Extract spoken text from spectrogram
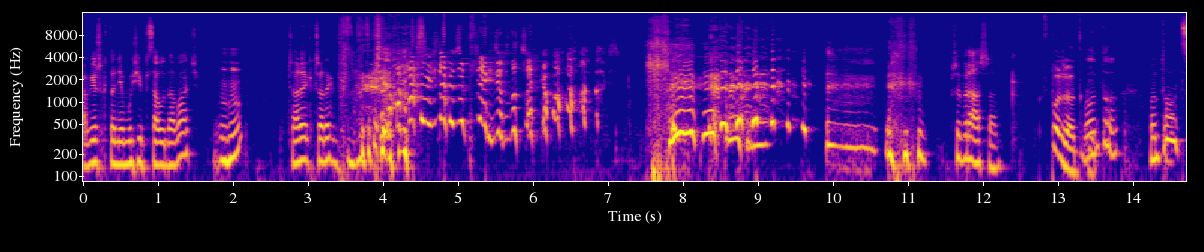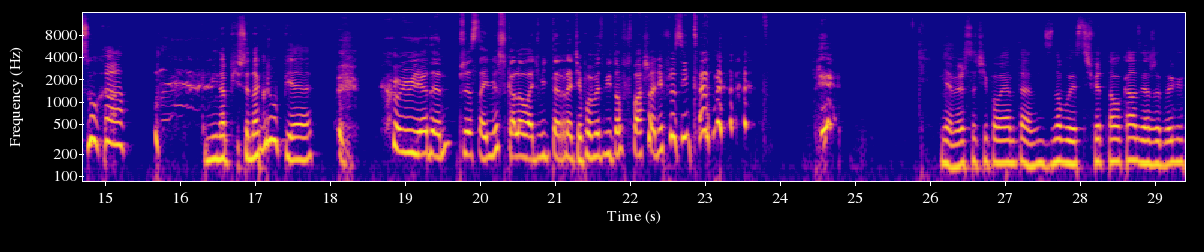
A wiesz, kto nie musi psa udawać? Mhm. Czarek, Czarek Budkiewicz. Przejdziesz do czego? Przepraszam. W porządku. On to, on to odsłucha. Mi napisze na grupie. Chuju jeden, przestań mnie szkalować w internecie, powiedz mi to w twarz, a nie przez internet. Nie, wiesz co ci powiem, ten, znowu jest świetna okazja, żeby,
